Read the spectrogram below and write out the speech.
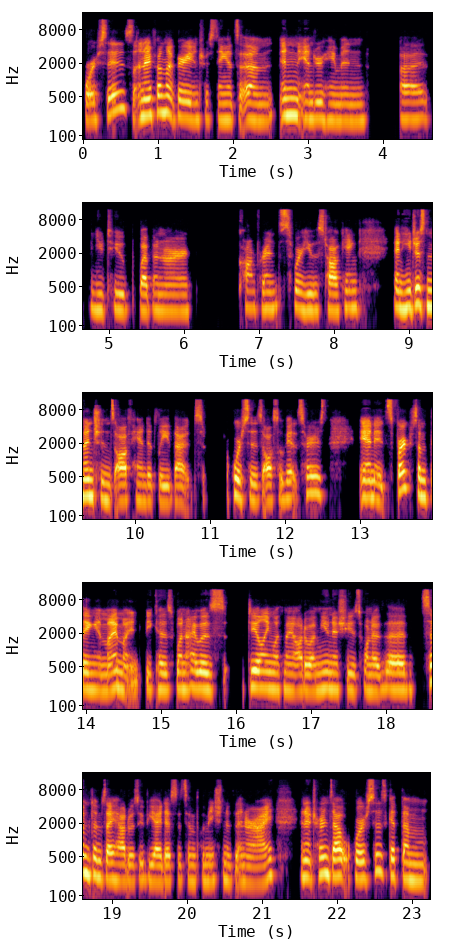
horses. And I found that very interesting. It's um in Andrew Heyman uh YouTube webinar conference where he was talking and he just mentions offhandedly that horses also get CIRS. And it sparked something in my mind because when I was dealing with my autoimmune issues, one of the symptoms I had was uveitis. It's inflammation of the inner eye. And it turns out horses get them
